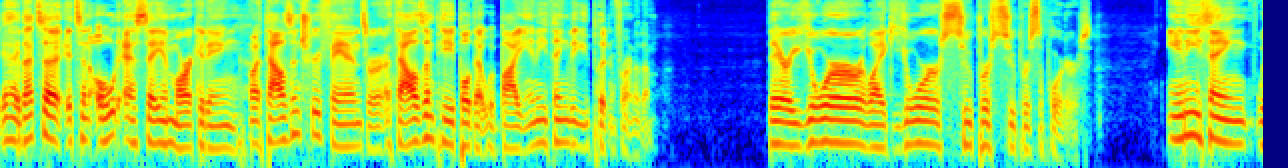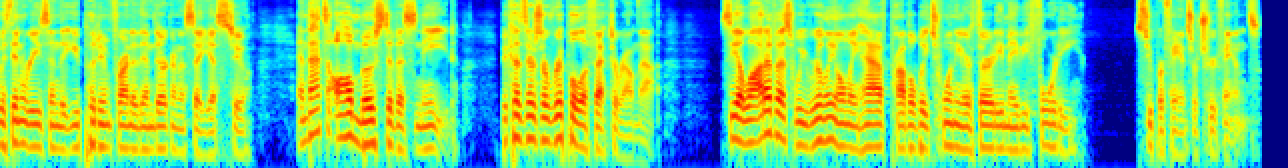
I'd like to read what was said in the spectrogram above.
Yeah, that's a it's an old essay in marketing. A thousand true fans or a thousand people that would buy anything that you put in front of them. They are your like your super super supporters. Anything within reason that you put in front of them, they're going to say yes to. And that's all most of us need because there's a ripple effect around that. See, a lot of us we really only have probably 20 or 30, maybe 40 super fans or true fans.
